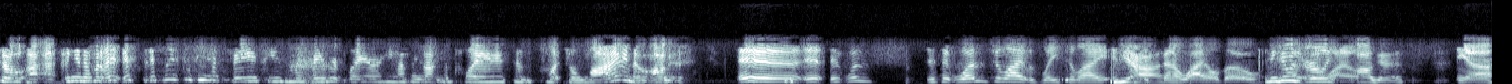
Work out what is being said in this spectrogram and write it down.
so I, I you know, but I, it's it's nice to see his face. He's my favorite player. He hasn't gotten to play since what July? No, August. it, it it was if it was July, it was late July. It's, Yeah. it's been a while though. I think it was early. August. Yeah,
